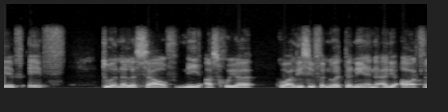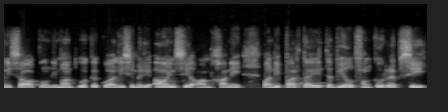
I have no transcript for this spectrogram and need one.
EFF toon hulle self nie as goeie koalisievennote nie en uit die aard van die saak wil niemand ook 'n koalisie met die ANC aangaan nie want die party het 'n beeld van korrupsie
